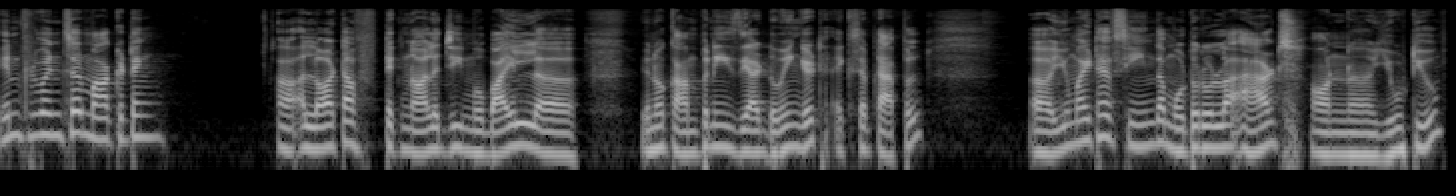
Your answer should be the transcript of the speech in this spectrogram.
Influencer marketing, uh, a lot of technology, mobile, uh, you know, companies, they are doing it except Apple. Uh, you might have seen the Motorola ads on uh, YouTube.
